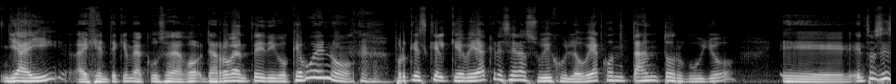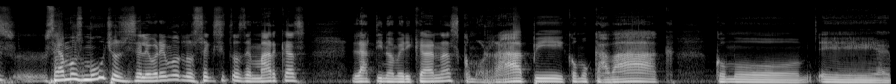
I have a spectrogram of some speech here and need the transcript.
y ahí hay gente que me acusa de, arrogante y digo, qué bueno, porque es que el que vea crecer a su hijo y lo vea con tanto orgullo, eh, entonces seamos muchos y celebremos los éxitos de marcas latinoamericanas como Rappi, como Kavak, como eh,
